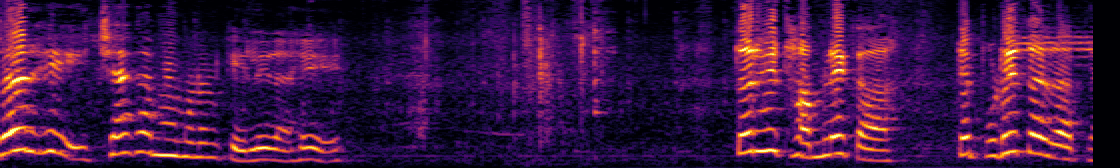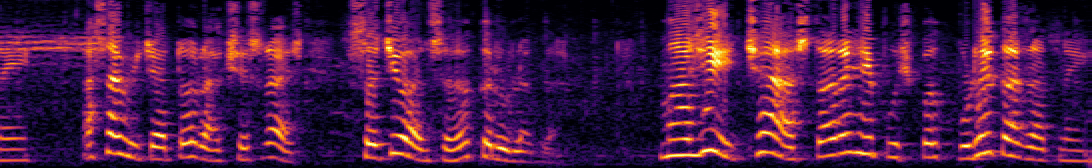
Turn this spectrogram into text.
जर हे इच्छाकामी म्हणून केलेलं आहे तर हे थांबले का? ते पुढे तर जात नाही असा विचार तो राक्षसराज सचिवांसह करू लागला. माझी इच्छा असताना हे पुष्पक पुढे का जात नाही?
